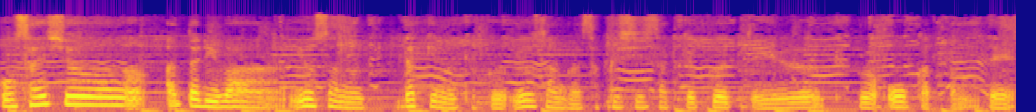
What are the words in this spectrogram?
こう最初のあたりは、ヨウさんのだけの曲、ヨウさんが作詞作曲っていう曲が多かったので、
